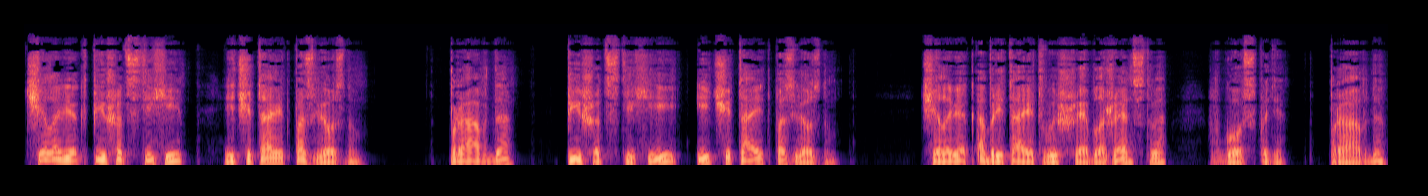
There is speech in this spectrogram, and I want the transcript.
Человек пишет стихи и читает по звездам. Правда пишет стихи и читает по звездам. Человек обретает высшее блаженство в Господе. Правда.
